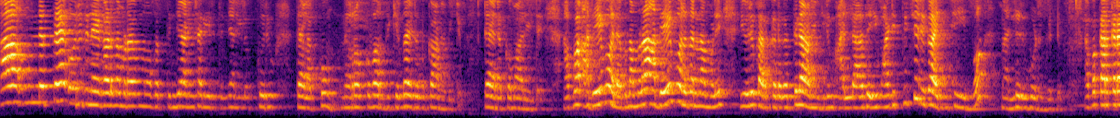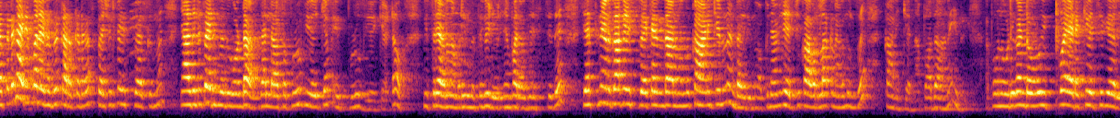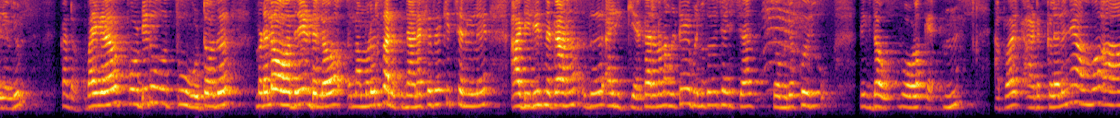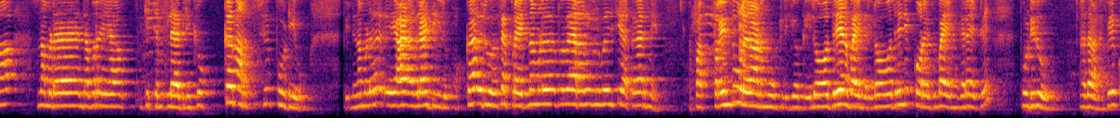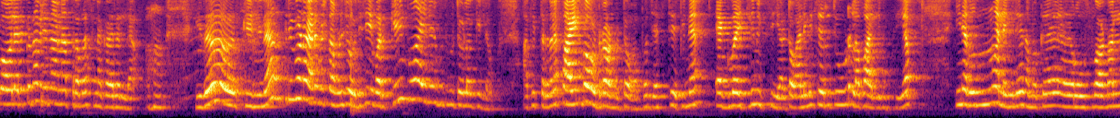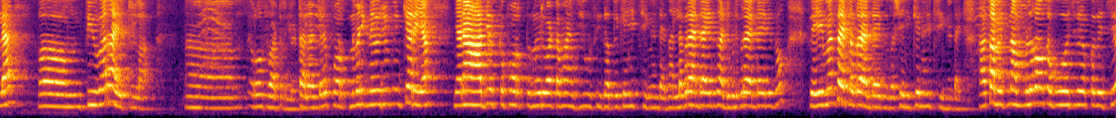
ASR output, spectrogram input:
ആ മുന്നത്തെ ഒരു ഇതിനേക്കാളും നമ്മുടെ മുഖത്തിന്റെ ആണെങ്കിലും ശരീരത്തിന്റെ ആണെങ്കിലും ഒക്കെ ഒരു തിളക്കും നിറമൊക്കെ വർദ്ധിക്കുന്നതായിട്ട് നമുക്ക് കാണാൻ പറ്റും. ടേനൊക്കെ മാറിയിട്ട്. അപ്പോൾ അതേപോലെ അപ്പോൾ നമ്മൾ അതേപോലെ തന്നെ നമ്മൾ ഈ ഒരു കർക്കിടകത്തിലാണെങ്കിലും അല്ലാതെയും അടുപ്പിച്ചൊരു കാര്യം ചെയ്യുമ്പോൾ നല്ലൊരു ഗുണം കിട്ടും. അപ്പോൾ കർക്കിടകത്തിലെ കാര്യം പറയണത് കർക്കിടക സ്പെഷ്യൽ ഫേസ് പാക്ക് എന്ന് ഞാൻ അതിൽ തരുന്നത് കൊണ്ടാണ്. ഇതല്ലാത്തപ്പോഴും ഉപയോഗിക്കാം എപ്പോഴും ഉപയോഗിക്കാം കേട്ടോ. ഇത്രയാണ് നമ്മുടെ ഇന്നത്തെ വീഡിയോയിൽ ഞാൻ പറയാൻ ഉദ്ദേശിച്ചത്. ജസ്റ്റ് നിങ്ങൾക്ക് ആ ഫേസ് പാക്ക് എന്താണെന്നൊന്ന് കാണിക്കണമെന്നുണ്ടായിരുന്നു. അപ്പോൾ ഞാൻ വിചാരിച്ചു കവറിലാക്കണതിന് മുൻപ് കാണിക്കാൻ അപ്പോൾ അതാണ് ഇത്. അപ്പോൾ ഒന്നുകൂടി കണ്ടോളൂ. ഇപ്പോൾ ഇടയ്ക്ക് വെച്ച് കയറിയവരും കണ്ടോ? ഭയങ്കര പൊടി തൂ തൂട്ടോ അത്? ഇവിടെ ലോദ്ര ഉണ്ടല്ലോ. നമ്മളൊരു സ്ഥലത്ത് ഞാനൊക്കെ ഇത് കിച്ചണിൽ അടിയിലിരുന്നിട്ടാണ് ഇത് അരിക്കുക. കാരണം നമ്മൾ ടേബിളിനൊക്കെ വെച്ച് അരിച്ചാൽ ചുമരൊക്കെ ഒരു ഇതാവും വോളൊക്കെ ഉം. അപ്പോൾ അടുക്കളയിൽ തന്നെ ആകുമ്പോൾ ആ നമ്മുടെ എന്താ പറയുക കിച്ചൺ സ്ലാബിലേക്കൊക്കെ നിറച്ച് പൊടിയാവും. പിന്നെ നമ്മൾ അതുപോലെ അടിയിലും. ഒക്കെ ഒരു സെപ്പറേറ്റ് നമ്മൾ ഇപ്പോൾ വേറെ റൂമിൽ പോയി ചെയ്യാത്ത കാരണേ. അപ്പം അത്രയും തൂളലാണ് മൂക്കിലേക്കൊക്കെ ലോദ്രയാണ് ഭയങ്കര. ലോദ്ര കുറേ ഭയങ്കരമായിട്ട് പൊടി തൂവും. അതാണ്. പിന്നെ കോലരക്കുന്നവരെന്നാണ് അത്ര പ്രശ്നക്കാരല്ല. ഇത് സ്കിന്നിന് ഒത്തിരി ഗുണമാണ് പക്ഷെ നമ്മൾ ജോലി ചെയ്യും വർക്ക് ചെയ്യുമ്പോൾ അതിനൊരു ബുദ്ധിമുട്ടുകളൊക്കെ ഉണ്ടാവും അപ്പോൾ ഇത്ര നല്ല ഫൈൻ പൗഡറാണ് കേട്ടോ അപ്പോൾ ജസ്റ്റ് പിന്നെ എഗ് വൈറ്റിൽ മിക്സ് ചെയ്യാം കേട്ടോ അല്ലെങ്കിൽ ചെറു ചൂടുള്ള പാലിൽ മിക്സ് ചെയ്യാം. ഇനി അതൊന്നും അല്ലെങ്കിൽ നമുക്ക് റോസ് വാട്ടർ നല്ല പ്യുവർ ആയിട്ടുള്ള റോസ് വാട്ടറിൽ കേട്ടോ അല്ലാണ്ട് പുറത്തുനിന്ന് മേടിക്കുന്ന ഒരു എനിക്കറിയാം. ഞാൻ ആദ്യമൊക്കെ പുറത്തുനിന്ന് ഒരു വട്ടം വാങ്ങിച്ച് യൂസ് ചെയ്തപ്പോഴേക്കും ഇച്ചിങ് ഉണ്ടായി. നല്ല ബ്രാൻഡായിരുന്നു അടിപൊളി ബ്രാൻഡായിരുന്നു ഫേമസ് ആയിട്ടുള്ള ബ്രാൻഡായിരുന്നു പക്ഷേ എനിക്കൊരു ഇച്ചിങ് ഉണ്ടായി. ആ സമയത്ത് നമ്മൾ റോസപ്പൂ വെച്ച് ഒക്കെ വെച്ച്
